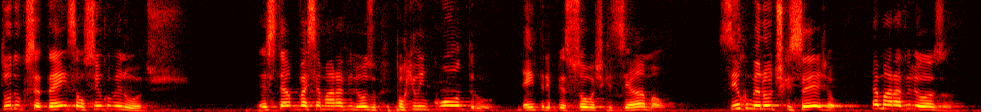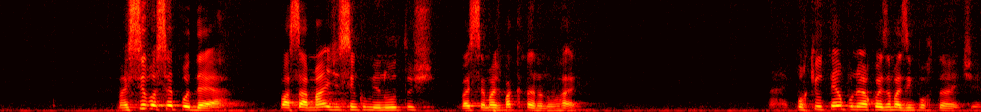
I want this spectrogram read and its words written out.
tudo que você tem são cinco minutos. Esse tempo vai ser maravilhoso, porque o encontro entre pessoas que se amam, cinco minutos que sejam, é maravilhoso. Mas se você puder passar mais de cinco minutos, vai ser mais bacana, não vai? Porque o tempo não é a coisa mais importante.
